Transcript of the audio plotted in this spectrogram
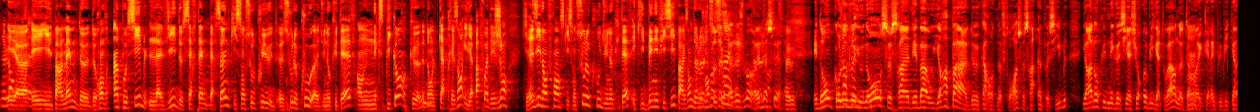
et, euh, et, il parle même de, de, rendre impossible la vie de certaines mm. personnes qui sont sous le coup, euh, sous le coup euh, d'une OQTF en expliquant que mm. dans le cas présent, il y a parfois des gens qui résident en France, qui sont sous le coup d'une OQTF et qui bénéficient, par exemple, de logements sociaux. Un logement, oui, bien sûr. Et donc, qu'on le veuille ou non, ce sera un débat où il n'y aura pas de 49-3, ce sera impossible. Il y aura donc une négociation obligatoire, notamment mmh. avec les Républicains,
